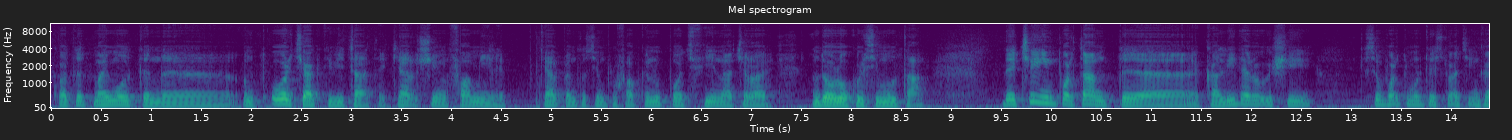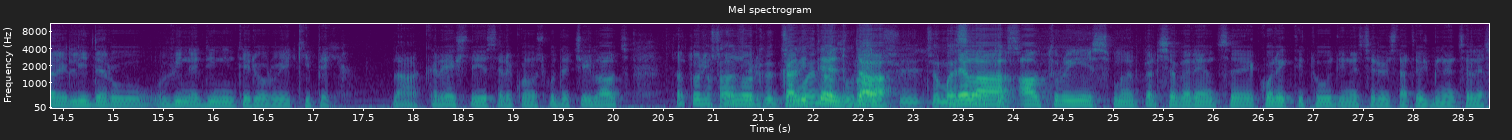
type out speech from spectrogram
Cu atât mai mult în, uh, în orice activitate, chiar și în familie, chiar pentru simplu fapt că nu poți fi în, același, în două locuri simultan. De ce e important uh, ca liderul și sunt foarte multe situații în care liderul vine din interiorul echipei da, crește, este recunoscut de ceilalți datorită unor calități, da, și cel mai de sănătos. la altruism, perseverență, corectitudine, seriozitate și, bineînțeles,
